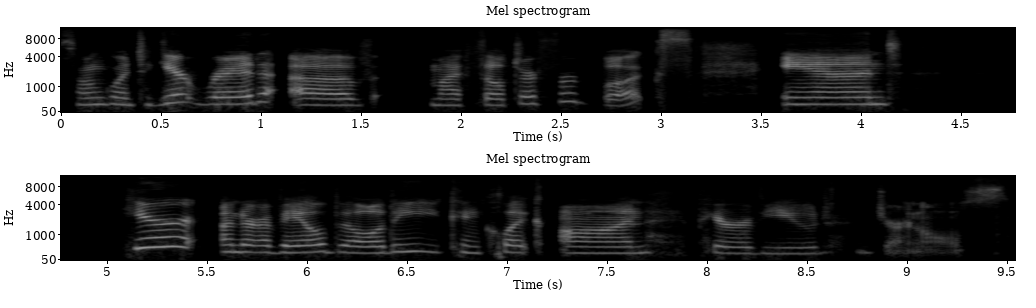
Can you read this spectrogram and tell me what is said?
So I'm going to get rid of my filter for books. And here under availability, you can click on peer-reviewed journals.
